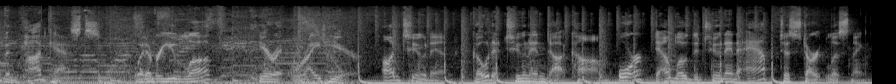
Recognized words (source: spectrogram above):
Even podcasts. Whatever you love, hear it right here on TuneIn. Go to tunein.com or download the TuneIn app to start listening.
